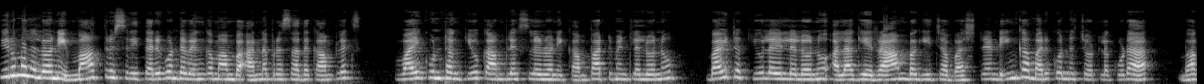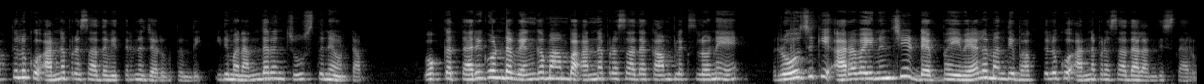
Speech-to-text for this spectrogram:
తిరుమలలోని మాతృశ్రీ తరిగొండ వెంగమాంబ అన్నప్రసాద కాంప్లెక్స్ వైకుంఠం క్యూ కాంప్లెక్స్లలోని కంపార్ట్మెంట్లలోనూ బయట క్యూ లైన్లలోనూ అలాగే రామ్ బగీచా బస్టాండ్ ఇంకా మరికొన్ని చోట్ల కూడా భక్తులకు అన్నప్రసాద వితరణ జరుగుతుంది. ఇది మనందరం చూస్తూనే ఉంటాం. ఒక్క తరిగొండ వెంగమాంబ అన్నప్రసాద కాంప్లెక్స్లోనే రోజుకి అరవై నుంచి డెబ్బై వేల మంది భక్తులకు అన్నప్రసాదాలు అందిస్తారు.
